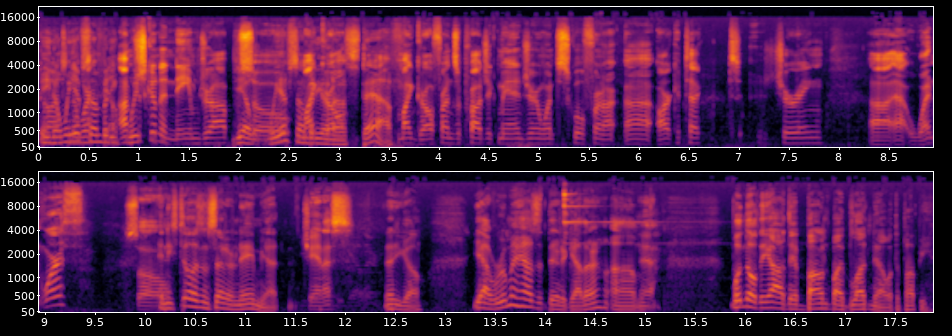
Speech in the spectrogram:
Hey, don't we the have work somebody- field. I'm We- just gonna name drop. Yeah, so we have somebody my on our staff. My girlfriend's a project manager and went to school for an ar- uh, architecturing uh, at Wentworth. So and he still hasn't said her name yet. Janice. There you go. Yeah, rumor has it they're together. Um, Yeah. Well, no, they are. They're bound by blood now with the puppy.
